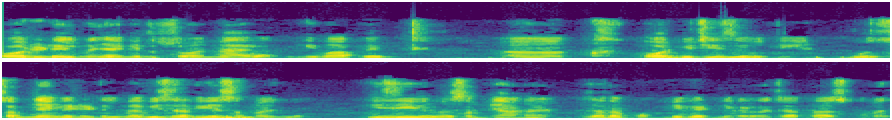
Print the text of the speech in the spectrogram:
और डिटेल में जाएँगे तो समझ में आएगा, क्योंकि वहाँ पे और भी चीज़ें होती हैं, वो समझेंगे डिटेल में। अभी सिर्फ़ ये समझ लो इजी वे में समझाना है, ज़्यादा कॉम्प्लिकेट नहीं करना चाहता इसको मैं।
